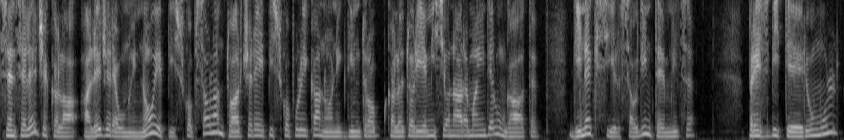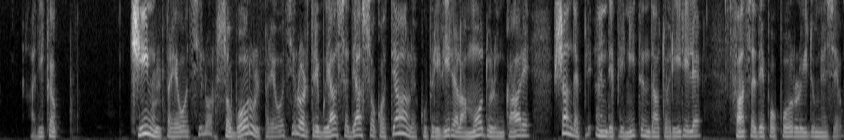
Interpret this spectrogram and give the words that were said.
Se înțelege că la alegerea unui nou episcop sau la întoarcerea episcopului canonic dintr-o călătorie misionară mai îndelungată, din exil sau din temniță, prezbiteriumul, adică Cinul preoților, soborul preoților trebuia să dea socoteală cu privire la modul în care și-a îndeplinit îndatoririle față de poporul lui Dumnezeu.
